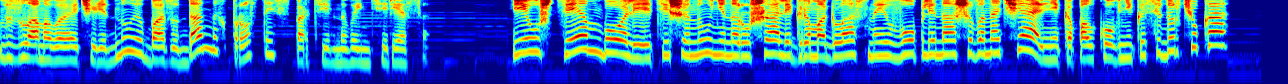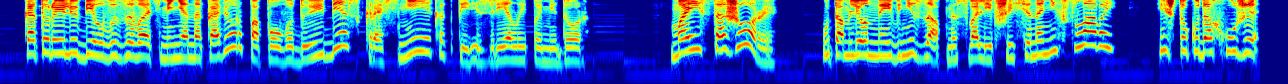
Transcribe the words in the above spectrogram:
взламывая очередную базу данных просто из спортивного интереса. И уж тем более тишину не нарушали громогласные вопли нашего начальника, полковника Сидорчука, который любил вызывать меня на ковер по поводу и без, краснее, как перезрелый помидор. Мои стажеры, утомленные внезапно свалившейся на них славой, и, что куда хуже,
